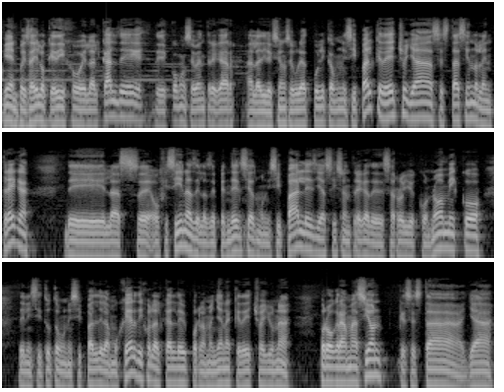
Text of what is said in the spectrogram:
Bien, pues ahí lo que dijo el alcalde de cómo se va a entregar a la Dirección de Seguridad Pública Municipal, que de hecho ya se está haciendo la entrega de las eh, oficinas, de las dependencias municipales, ya se hizo entrega de desarrollo económico, del Instituto Municipal de la Mujer, dijo el alcalde hoy por la mañana que de hecho hay una programación que se está ya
